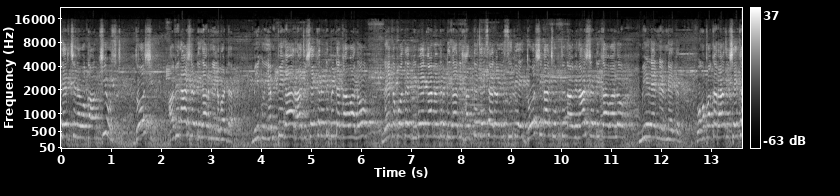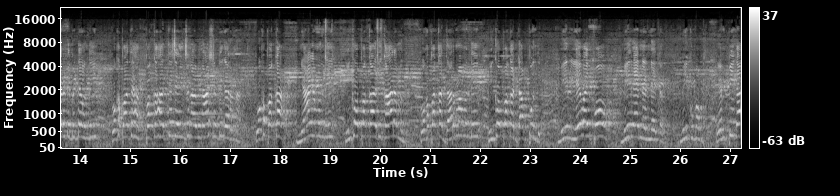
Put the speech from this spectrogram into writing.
చేర్చిన ఒక అక్యూస్డ్ దోషి అవినాష్ రెడ్డి గారు నిలబడ్డారు. మీకు ఎంపీగా రాజశేఖర రెడ్డి బిడ్డ కావాలో లేకపోతే వివేకానంద రెడ్డి గారిని హత్య చేశారు అని సిబిఐ దోషిగా చూపుతున్న అవినాష్ రెడ్డి కావాలి ఒక పక్క రాజశేఖర రెడ్డి బిడ్డ ఉంది ఒక పక్క పక్క హత్య చేయించిన అవినాష్ రెడ్డి గారు ఉన్నారు. ఒక పక్క న్యాయం ఉంది ఇంకో పక్క అధికారం ఉంది. ఒక పక్క ధర్మం ఉంది ఇంకో పక్క డబ్బు ఉంది. మీరు ఏవైపో మీరే నిర్ణయితం మీకు ఎంపీగా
